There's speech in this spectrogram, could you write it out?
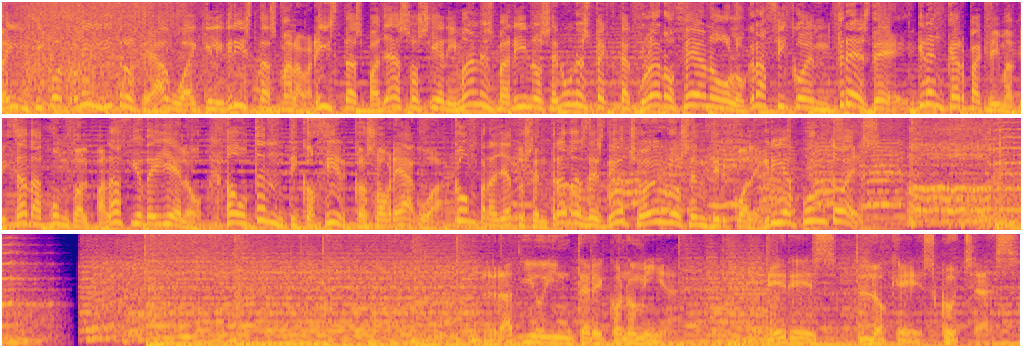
24.000 litros de agua, equilibristas, malabaristas, payasos y animales marinos en un espectacular océano holográfico en 3D. Gran carpa climatizada junto al Palacio de Hielo. Auténtico circo sobre agua. Compra ya tus entradas desde 8 euros en circoalegría.es. Radio Intereconomía. Eres lo que escuchas.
